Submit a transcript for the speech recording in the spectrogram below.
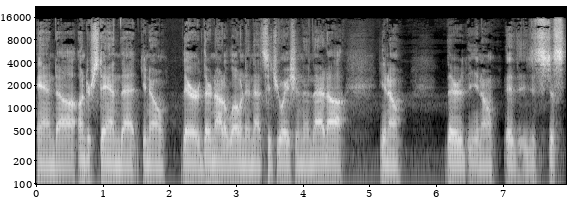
and uh, understand that you know they're they're not alone in that situation, and that uh, you know, they're you know, it, it's just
